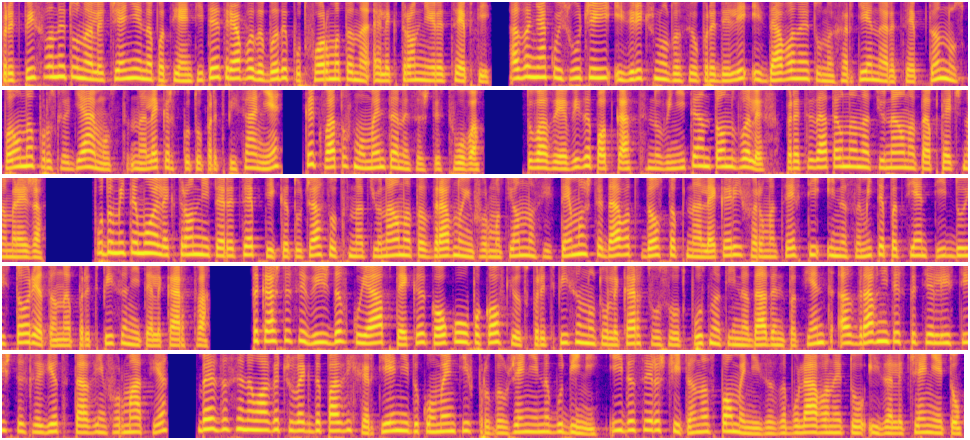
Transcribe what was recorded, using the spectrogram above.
Предписването на лечение на пациентите трябва да бъде под формата на електронни рецепти, а за някои случаи изрично да се определи издаването на хартиена рецепта, но с пълна проследяемост на лекарското предписание, каквато в момента не съществува. Това заяви за подкаст новините Антон Вълев, председател на Националната аптечна мрежа. По думите му, електронните рецепти като част от Националната здравно-информационна система ще дават достъп на лекари, фармацевти и на самите пациенти до историята на предписаните лекарства. Така ще се вижда в коя аптека колко опаковки от предписаното лекарство са отпуснати на даден пациент, а здравните специалисти ще следят тази информация, без да се налага човек да пази хартиени документи в продължение на години и да се разчита на спомени за заболяването и за лечението.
